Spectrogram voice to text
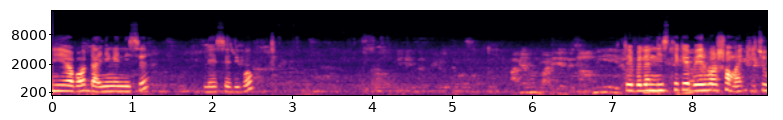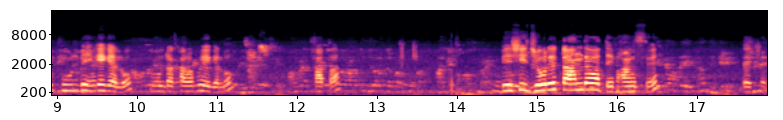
নিয়ে আবার ডাইনিংয়ের নিচে লেসে দিব। টেবিলের নিচ থেকে বের হওয়ার সময় কিছু ফুল ভেঙে গেল, মনটা খারাপ হয়ে গেল পাতা বেশি জোরে টান দেওয়াতে ভাঙছে। দেখেন,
